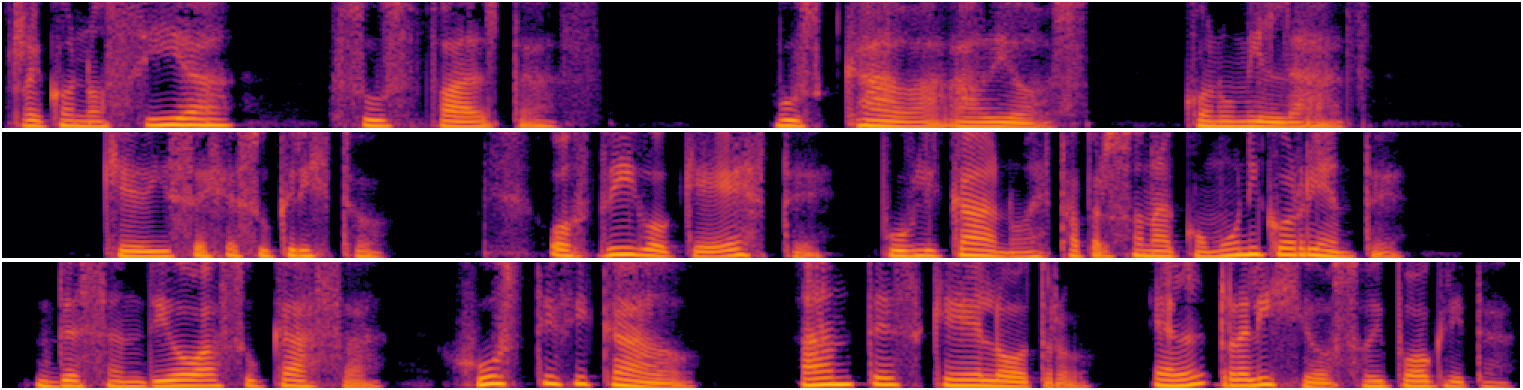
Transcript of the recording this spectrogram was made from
reconocía sus faltas, buscaba a Dios con humildad. ¿Qué dice Jesucristo? Os digo que este publicano, esta persona común y corriente, descendió a su casa justificado antes que el otro, el religioso hipócrita.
